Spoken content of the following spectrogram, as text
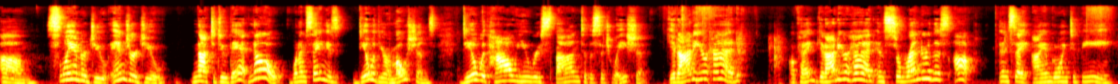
um, slandered you, injured you, not to do that. No, what I'm saying is deal with your emotions. Deal with how you respond to the situation. Get out of your head, okay? Get out of your head and surrender this up and say, I am going to be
